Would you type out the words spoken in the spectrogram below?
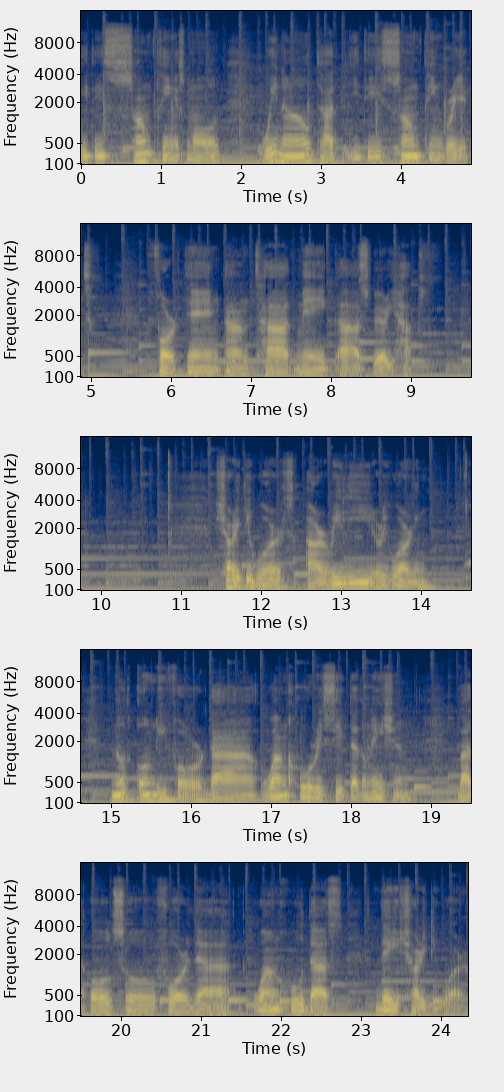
it is something small, we know that it is something great for them and that make us very happy. Charity works are really rewarding, not only for the one who received the donation, but also for the one who does their charity work.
